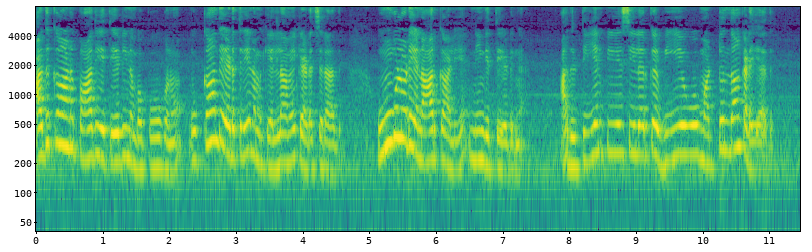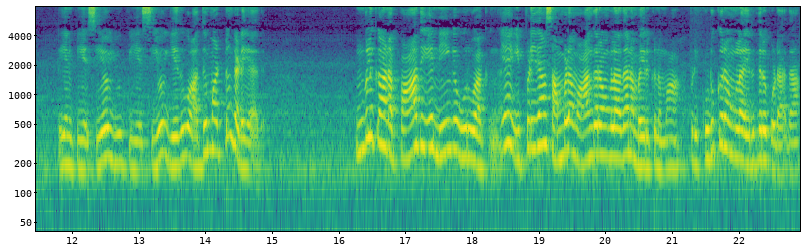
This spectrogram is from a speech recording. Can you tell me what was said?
அதுக்கான பாதையை தேடி நம்ம போகணும். உட்கார்ந்த இடத்துலயே நமக்கு எல்லாமே கிடைச்சிடாது. உங்களுடைய நாற்காலியை நீங்க தேடுங்க. அது டிஎன்பிஎஸ்சியில் இருக்க விஏஓ மட்டும்தான் கிடையாது. டிஎன்பிஎஸ்சியோ யூபிஎஸ்சியோ எதுவோ அது மட்டும் கிடையாது. உங்களுக்கான பாதையை நீங்க உருவாக்குங்க. ஏன் இப்படிதான் சம்பளம் வாங்குறவங்களா தான் நம்ம இருக்கணுமா? இப்படி கொடுக்குறவங்களா இருந்துடக்கூடாதா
